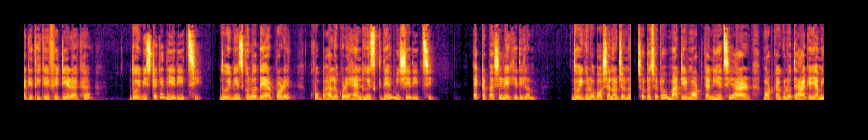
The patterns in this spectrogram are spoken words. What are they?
আগে থেকেই ফেটিয়ে রাখা দই বীজটাকে দিয়ে দিচ্ছি। দই বীজগুলো দেওয়ার পরে খুব ভালো করে হ্যান্ড হুইস্ক দিয়ে মিশিয়ে দিচ্ছি। একটা পাশে রেখে দিলাম। দইগুলো বসানোর জন্য ছোট ছোট মাটির মটকা নিয়েছি আর মটকাগুলোতে আগেই আমি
